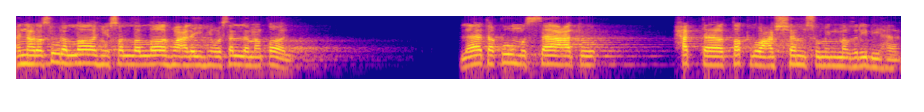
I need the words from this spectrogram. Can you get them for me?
أن رسول الله صلى الله عليه وسلم قال لا تقوم الساعة حتى تطلع الشمس من مغربها.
